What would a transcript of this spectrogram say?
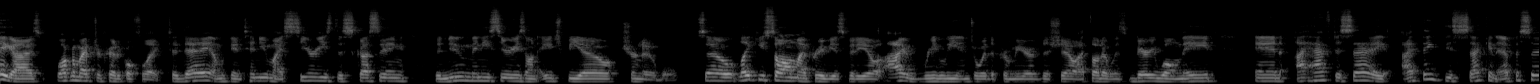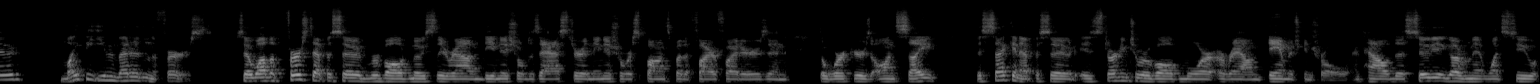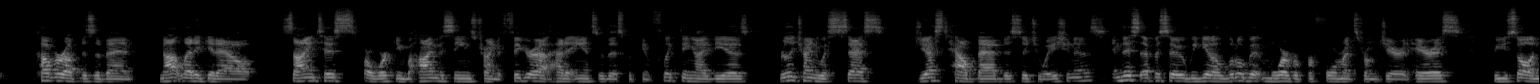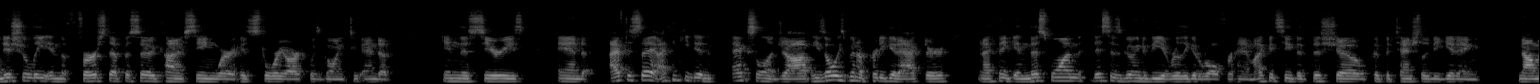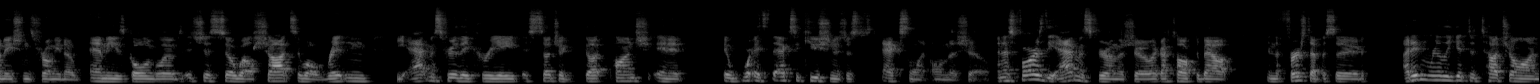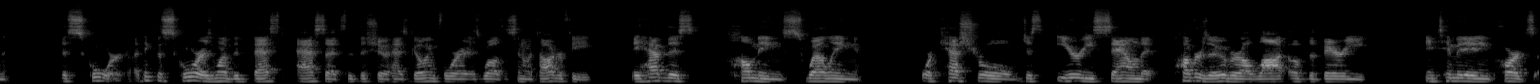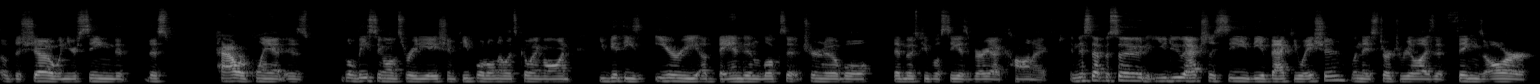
Hey guys, welcome back to Critical Flick. Today I'm going to continue my series discussing the new miniseries on HBO, Chernobyl. So, like you saw in my previous video, I really enjoyed the premiere of the show. I thought it was very well made, and I have to say, I think the second episode might be even better than the first. So, while the first episode revolved mostly around the initial disaster and the initial response by the firefighters and the workers on site, the second episode is starting to revolve more around damage control and how the Soviet government wants to cover up this event, not let it get out. Scientists are working behind the scenes trying to figure out how to answer this with conflicting ideas, really trying to assess just how bad this situation is. In this episode, we get a little bit more of a performance from Jared Harris, who you saw initially in the first episode, kind of seeing where his story arc was going to end up in this series. And I have to say, I think he did an excellent job. He's always been a pretty good actor, and I think in this one, this is going to be a really good role for him. I could see that this show could potentially be getting nominations from, you know, Emmys, Golden Globes. It's just so well shot, so well written. The atmosphere they create is such a gut punch, and it it, it's the execution is just excellent on this show. And as far as the atmosphere on the show, like I talked about in the first episode, I didn't really get to touch on the score. I think the score is one of the best assets that the show has going for it, as well as the cinematography. They have this humming, swelling, orchestral, just eerie sound that hovers over a lot of the very intimidating parts of the show when you're seeing that this power plant is releasing all this radiation. People don't know what's going on. You get these eerie, abandoned looks at Chernobyl that most people see as very iconic. In this episode, you do actually see the evacuation when they start to realize that things are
